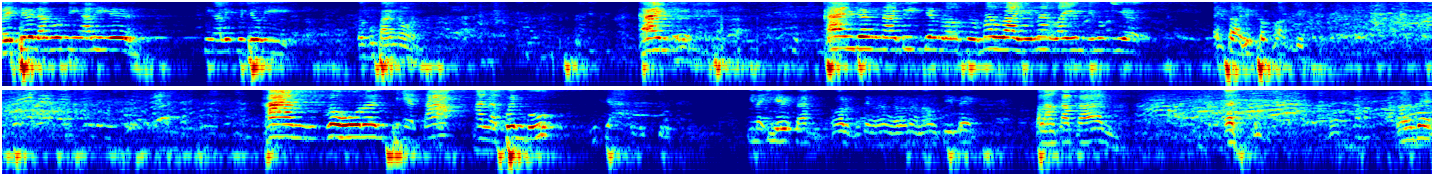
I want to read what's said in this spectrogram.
Ece dangu tingali ieu tingali ku ceuli ku panon. Kan kanjeng nabi jeung rasul mah lainna lain tinu ieu. Eh tadi kepake kan luhureun si eta hanapeun bu. Bujal lucu. Tina ieu tah or teh ngaranna naon sih teh? Pelangkakan. Eh. Naon teh?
